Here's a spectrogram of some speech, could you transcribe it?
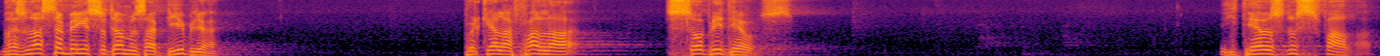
Mas nós também estudamos a Bíblia, porque ela fala sobre Deus. E Deus nos fala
